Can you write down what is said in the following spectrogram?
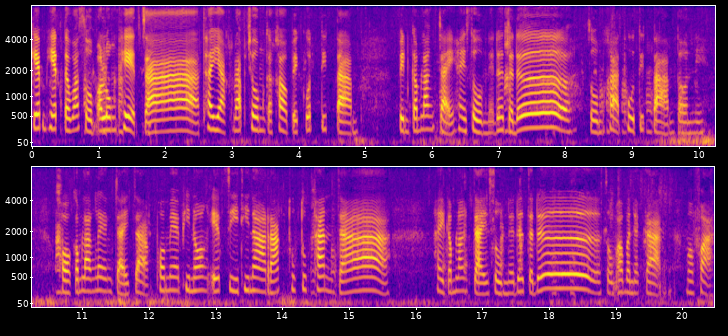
เก็บเฮ็ดแต่ว่าโสมเอาลงเพจจ้า ถ้าอยากรับชมก็เข้าไปกดติดตาม เป็นกำลังใจให้โสมในเด้อจะเด้อโสมขาดผู้ติดตามตอนนี้ ขอกำลังแรงใจจากพ่อแม่พี่น้อง FC ที่น่ารักทุกๆทท่านจ้า ให้กำลังใจสมเด้อจะเด้อสมเอาบรรยากาศมาฝาก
